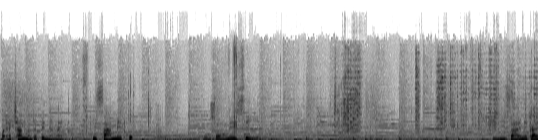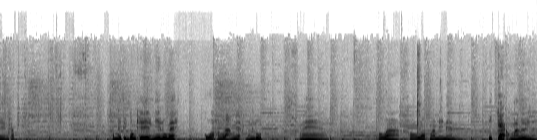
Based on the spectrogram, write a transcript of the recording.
ว่าแอคชั่นมันจะเป็นยังไง มี 3 เมตร 6 ดู2เมตร4ดีไซน์ไม่ไกลกันครับทำไมถึงต้องเทอย่างนี้รู้ไหมกลัวข้างหลังเนี่ยมันหลุดแน่เพราะว่าเขาล็อกมาไม่แน่น นี่แกะออกมาเลยนะ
